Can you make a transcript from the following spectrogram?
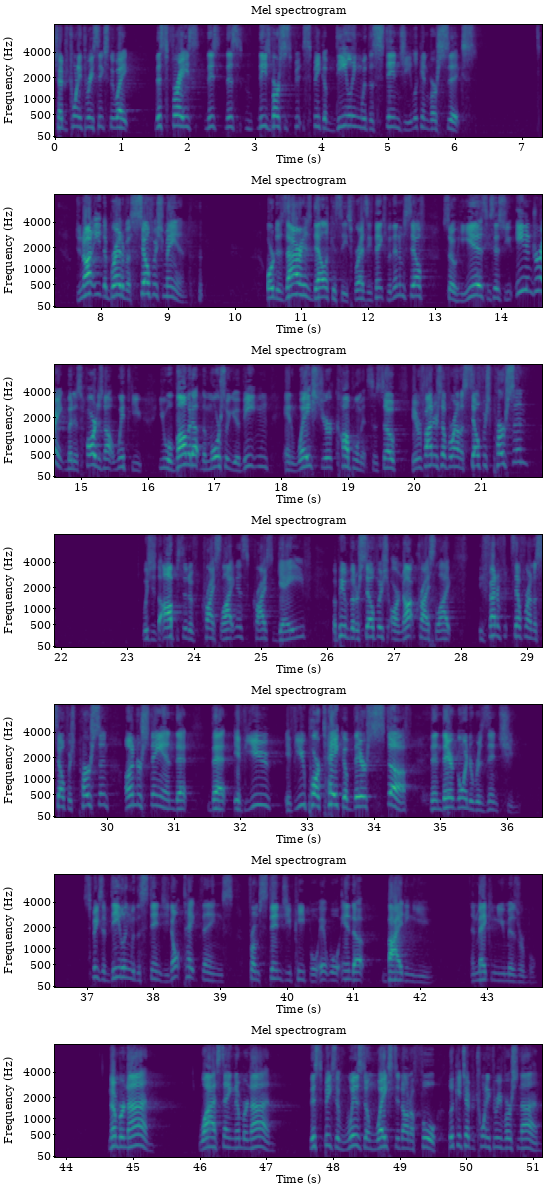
chapter 23, 6 through 8. This phrase, this, this, these verses speak of dealing with the stingy. Look in verse 6. Do not eat the bread of a selfish man or desire his delicacies, for as he thinks within himself, so he is. He says, You eat and drink, but his heart is not with you. You will vomit up the morsel you have eaten and waste your compliments. And so, if you ever find yourself around a selfish person, which is the opposite of Christ likeness, Christ gave, but people that are selfish are not Christ like. If you find yourself around a selfish person, understand that, that if, you, if you partake of their stuff, then they're going to resent you. Speaks of dealing with the stingy. Don't take things from stingy people, it will end up biting you and making you miserable. Number nine. Why saying number nine? This speaks of wisdom wasted on a fool. Look in chapter 23, verse 9.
